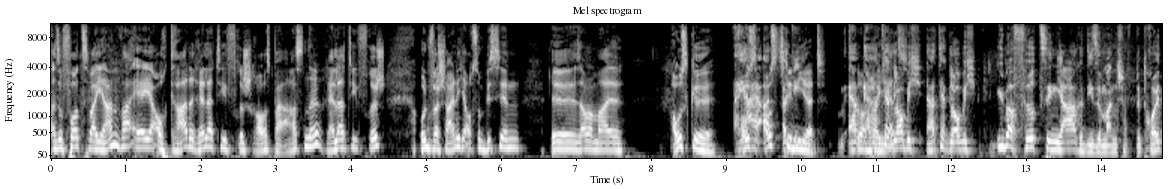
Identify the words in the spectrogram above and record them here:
also vor zwei Jahren war er ja auch gerade relativ frisch raus bei Arsenal, relativ frisch und wahrscheinlich auch so ein bisschen, äh, sagen wir mal, ausge, Ah ja, aus, ja, austrainiert. Er, So, er hat ja, glaube ich, er hat ja, glaube ich, über 14 Jahre diese Mannschaft betreut.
